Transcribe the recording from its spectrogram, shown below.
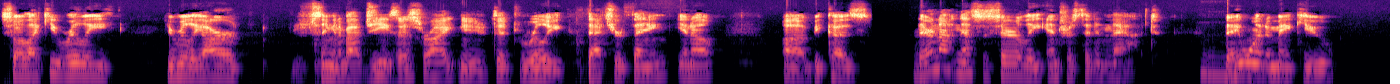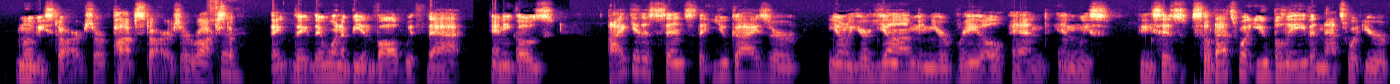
so like you really, you really are singing about Jesus, right? You that really that's your thing, you know, uh, because they're not necessarily interested in that. They want to make you movie stars or pop stars or rock Sure. stars. They, they they want to be involved with that. And he goes, I get a sense that you guys are, you know, you're young and you're real, and and we. He says, so that's what you believe, and that's what you're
